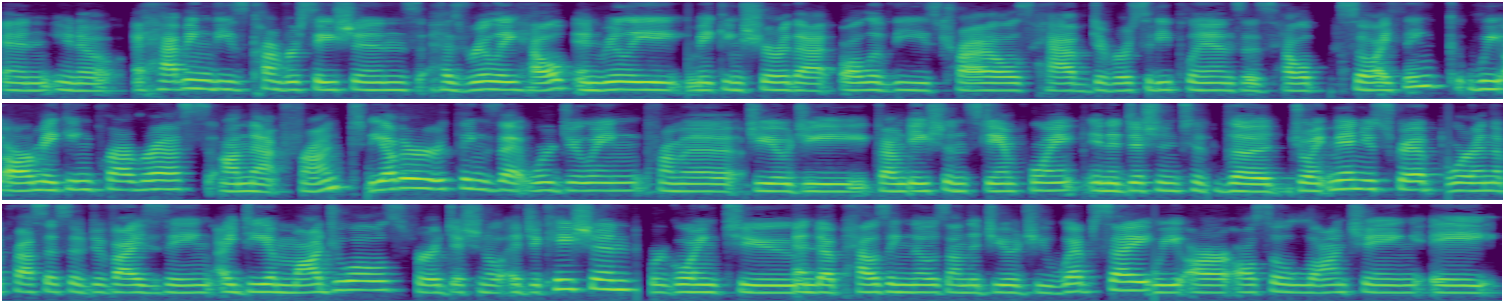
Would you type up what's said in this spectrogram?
And, you know, having these conversations has really helped and really making sure that all of these trials have diversity plans has helped. So I think we are making progress on that front. The other things that we're doing from a GOG Foundation standpoint, in addition to the joint manuscript, we're in the process of devising idea modules for additional education. We're going to end up housing those on the GOG website. We are also launching a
